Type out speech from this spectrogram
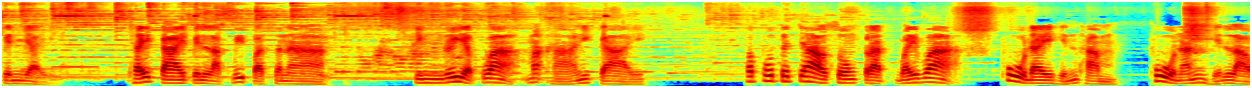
เป็นใหญ่ ใช้กายเป็นหลักวิปัสสนา จึงเรียกว่ามหานิกาย พระพุทธเจ้าทรงตรัสไว้ว่า ผู้ใดเห็นธรรม ผู้นั้นเห็นเรา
